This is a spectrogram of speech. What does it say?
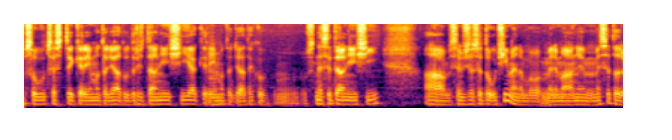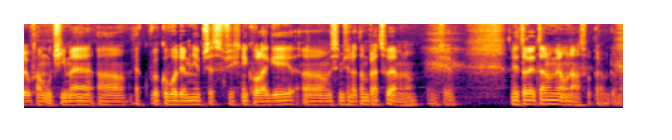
jsou cesty, kterými to dělat udržitelnější a kterými to dělat jako snesitelnější. A myslím, že se to učíme, nebo minimálně my se to doufám učíme a jako, jako ode mě přes všechny kolegy a myslím, že na tom pracujeme. No. Takže je to, je to jenom u nás opravdu. No.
